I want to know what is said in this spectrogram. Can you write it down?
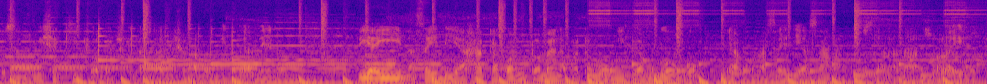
kusimamisha kichwa ambacho kinasababishwa na maumivu ya meno. Pia hii inasaidia hata kwa mtu ambaye anapata maumivu ya mgongo, ya sana kuhusiana na swala hilo.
